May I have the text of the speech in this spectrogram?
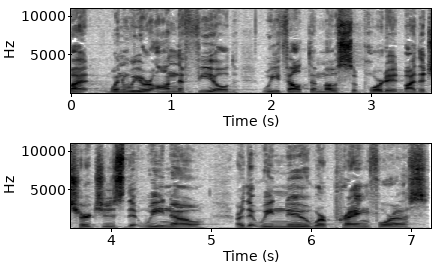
But when we were on the field, we felt the most supported by the churches that we know or that we knew were praying for us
